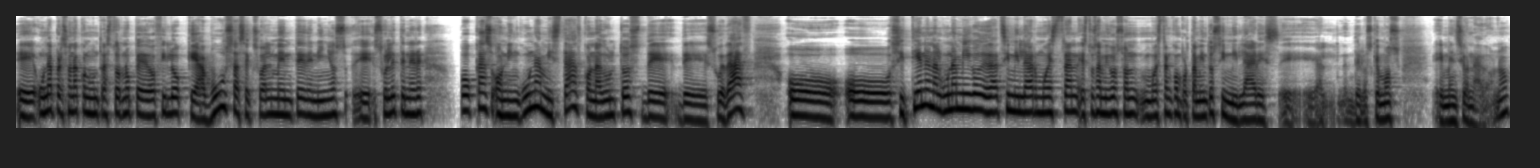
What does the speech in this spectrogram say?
Eh, una persona con un trastorno pedófilo que abusa sexualmente de niños eh, suele tener pocas o ninguna amistad con adultos de su edad o, si tienen algún amigo de edad similar, muestran, estos amigos son, muestran comportamientos similares eh, de los que hemos eh, mencionado. ¿no?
